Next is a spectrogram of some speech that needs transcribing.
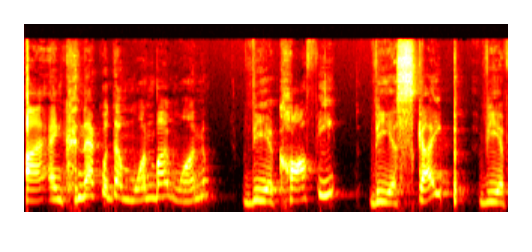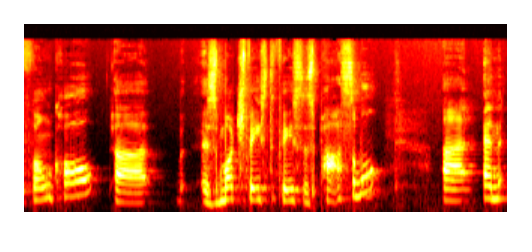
uh, and connect with them one by one via coffee, via Skype, via phone call, uh, as much face to face as possible, uh, and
